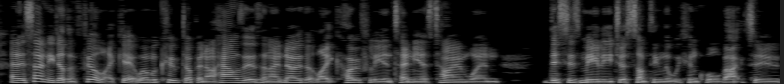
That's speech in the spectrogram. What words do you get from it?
and it certainly doesn't feel like it when we're cooped up in our houses. And I know that like hopefully in 10 years time when this is merely just something that we can call back to,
